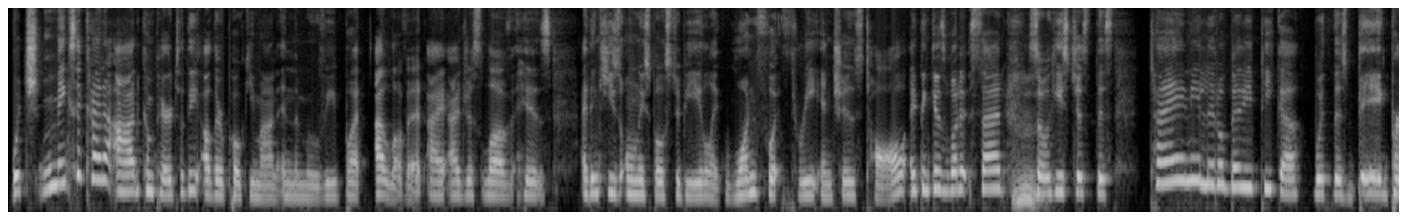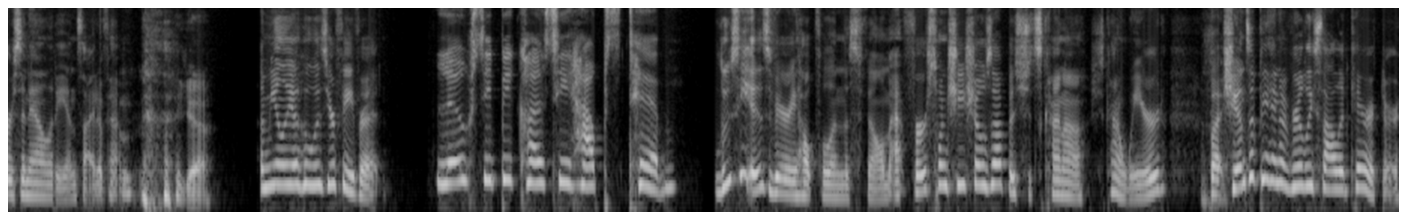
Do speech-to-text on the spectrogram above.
which makes it kind of odd compared to the other Pokemon in the movie, but I love it. I, I just love his. I think he's only supposed to be like one foot three inches tall, I think is what it said. Hmm. So he's just this tiny little bitty Pika with this big personality inside of him. yeah. Amelia, who is your favorite? Lucy, because he helps Tim. Lucy is very helpful in this film. At first, when she shows up, it's just kind of she's kind of weird. but she ends up being a really solid character.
